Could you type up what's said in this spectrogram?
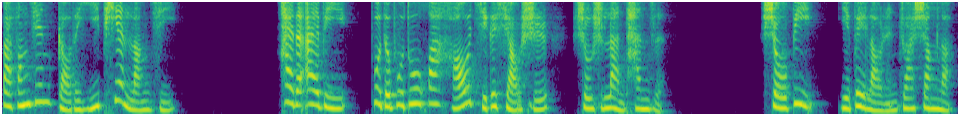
把房间搞得一片狼藉，害得艾比不得不多花好几个小时收拾烂摊子，手臂也被老人抓伤了。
